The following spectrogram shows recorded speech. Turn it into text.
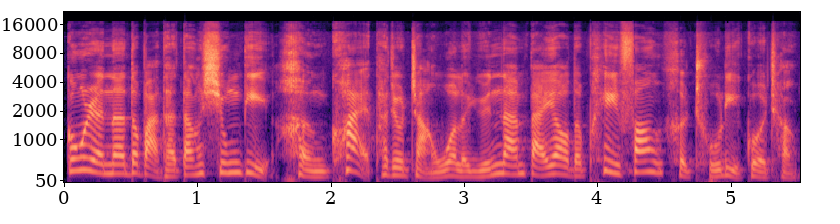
工人呢，都把他当兄弟。很快，他就掌握了云南白药的配方和处理过程。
